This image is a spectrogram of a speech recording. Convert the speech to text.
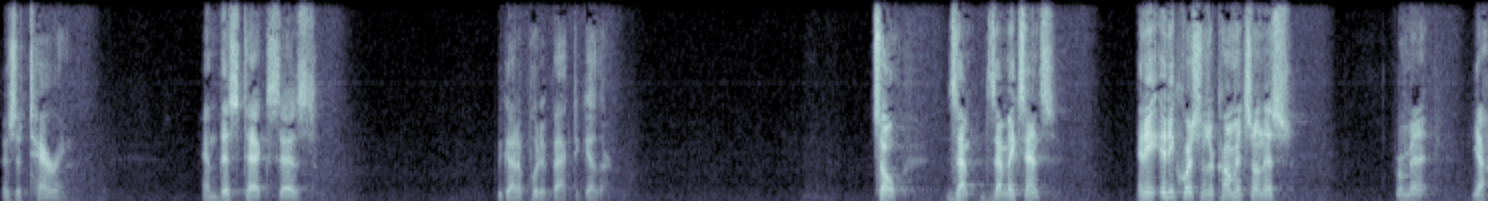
There's a tearing. And this text says we got to put it back together. So, does that, does that make sense? Any, any questions or comments on this for a minute? Yeah.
